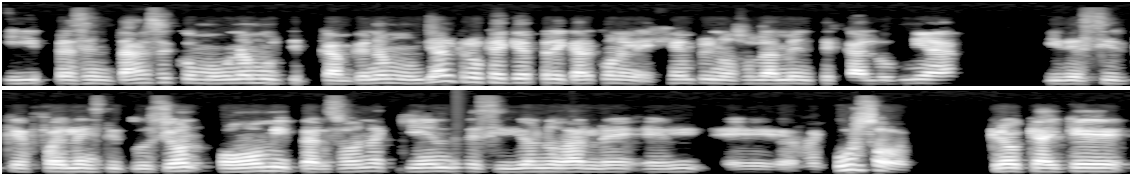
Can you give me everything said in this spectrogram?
y presentarse como una multicampeona mundial. Creo que hay que predicar con el ejemplo y no solamente calumniar y decir que fue la institución o mi persona quien decidió no darle el eh, recurso. Creo que hay, que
